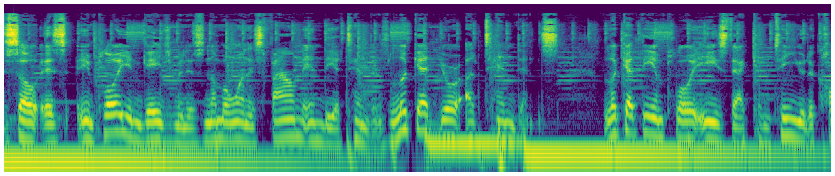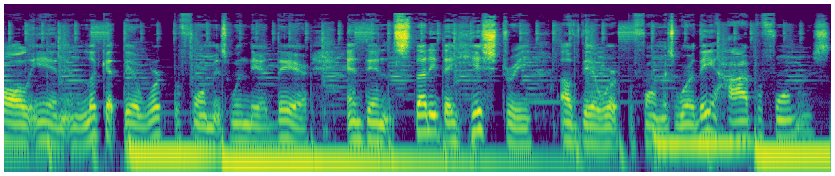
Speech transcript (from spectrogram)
So it's employee engagement is number one, is found in the attendance. Look at your attendance. Look at the employees that continue to call in and look at their work performance when they're there, and then study the history of their work performance. Were they high performers?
